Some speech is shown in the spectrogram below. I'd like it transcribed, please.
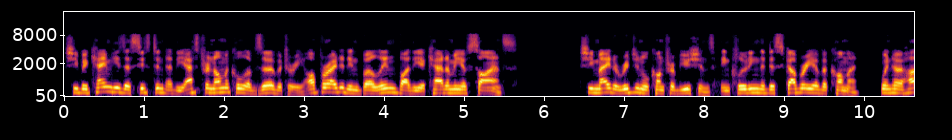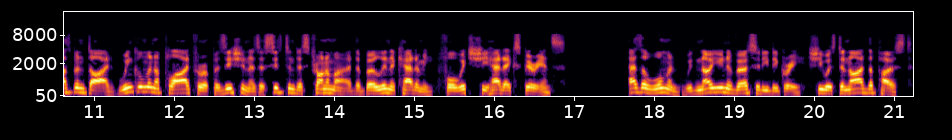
She became his assistant at the astronomical observatory operated in Berlin by the Academy of Science. She made original contributions, including the discovery of a comet. When her husband died, Winkelmann applied for a position as assistant astronomer at the Berlin Academy, for which she had experience. As a woman, with no university degree, she was denied the post.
